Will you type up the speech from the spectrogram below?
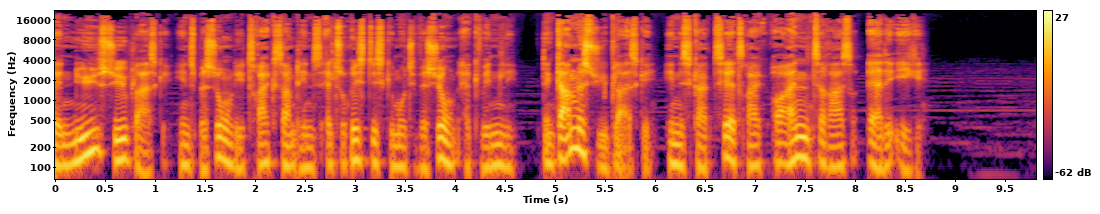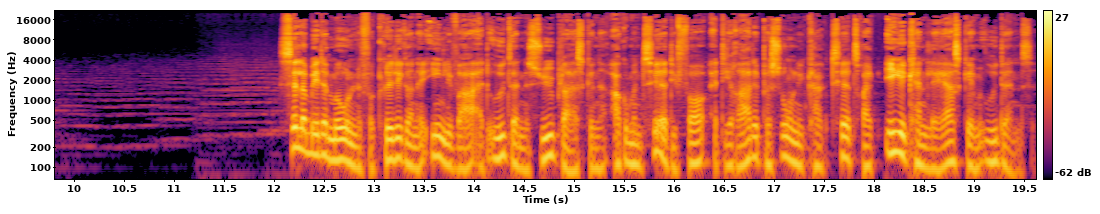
Den nye sygeplejerske, hendes personlige træk samt hendes altruistiske motivation er kvindelig. Den gamle sygeplejerske, hendes karaktertræk og egne interesser er det ikke. Selvom et af målene for kritikerne egentlig var at uddanne sygeplejerskerne, argumenterer de for, at de rette personlige karaktertræk ikke kan læres gennem uddannelse.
